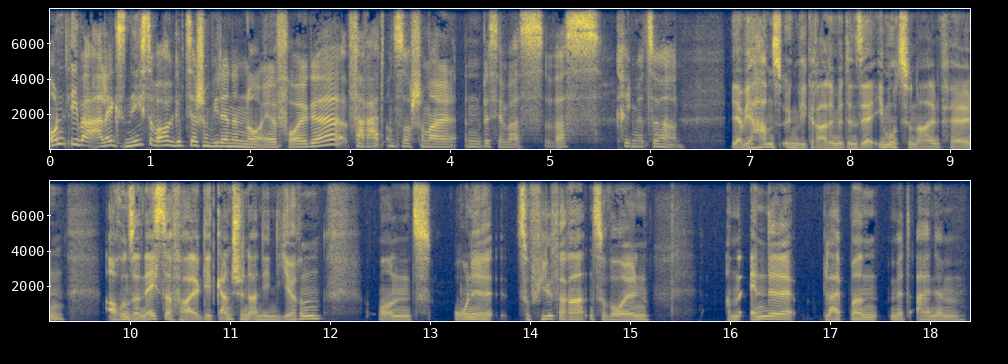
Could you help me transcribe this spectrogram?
Und lieber Alex, nächste Woche gibt es ja schon wieder eine neue Folge. Verrat uns doch schon mal ein bisschen was. Was kriegen wir zu hören? Ja, wir haben es irgendwie gerade mit den sehr emotionalen Fällen. Auch unser nächster Fall geht ganz schön an die Nieren. Und ohne zu viel verraten zu wollen, am Ende bleibt man mit einem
